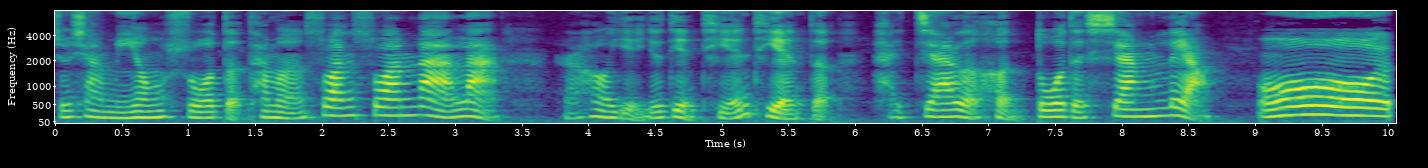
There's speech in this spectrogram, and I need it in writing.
就像明庸说的，他们酸酸辣辣，然后也有点甜甜的，还加了很多的香料哦。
